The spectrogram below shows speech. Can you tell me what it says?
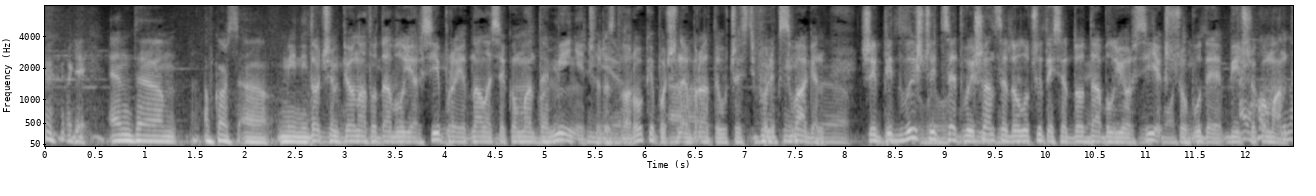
До чемпіонату WRC приєдналася команда Міні. Через два роки почне брати участь Volkswagen. Чи підвищить це твої шанси долучитися до WRC, якщо буде більше команд?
